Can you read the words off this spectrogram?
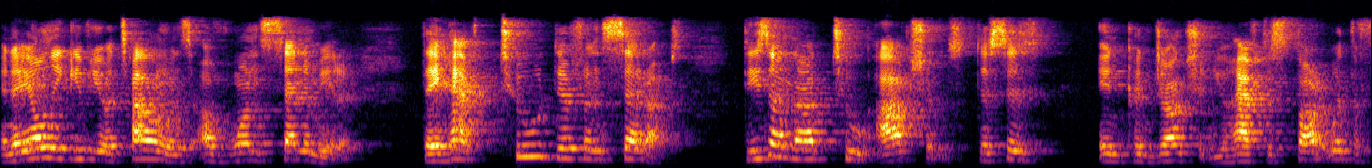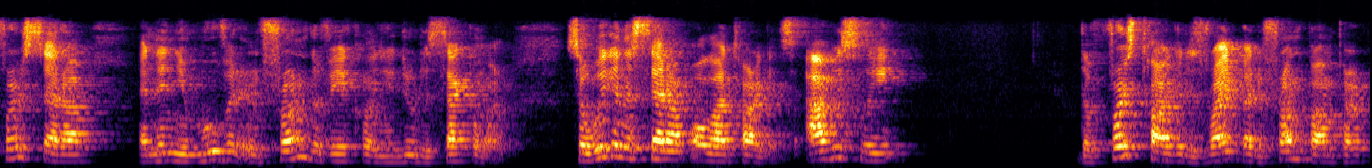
and they only give you a tolerance of one centimeter. They have two different setups. These are not two options. This is in conjunction. You have to start with the first setup and then you move it in front of the vehicle and you do the second one. So we're going to set up all our targets. Obviously, the first target is right by the front bumper.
